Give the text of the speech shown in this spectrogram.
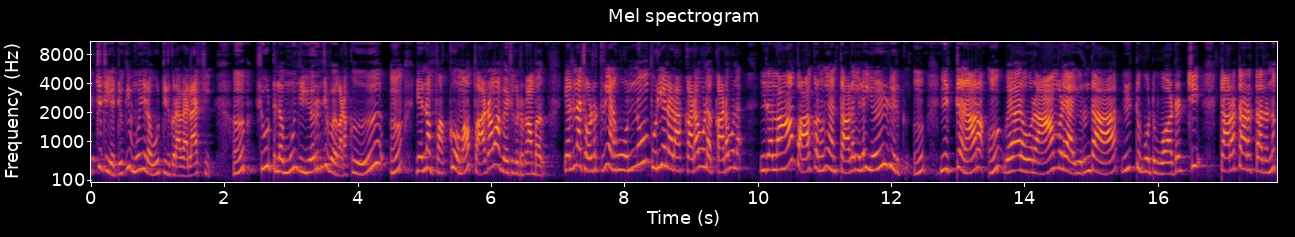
எச்சு டீயை தூக்கி மூஞ்சியில் ஊற்றிருக்கிறா வெளாச்சி ம் ஷூட்டில் மூஞ்சி எரிஞ்சு போய் கிடக்கு. ம் என்ன பக்குவமாக படமாக பேசிக்கிட்டு இருக்கான் பாரு. என்ன சொல்கிறதுன்னு எனக்கு ஒன்றும் புரியலடா கடவுளை கடவுளை. இதெல்லாம் பார்க்கணும்னு என் தலையில் எழுதி இருக்கு ம் இட்ட நேரம் ம் வேற ஒரு ஆம்பளையாக இருந்தால் இழுத்து போட்டு உடச்சி தர தர தரன்னு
